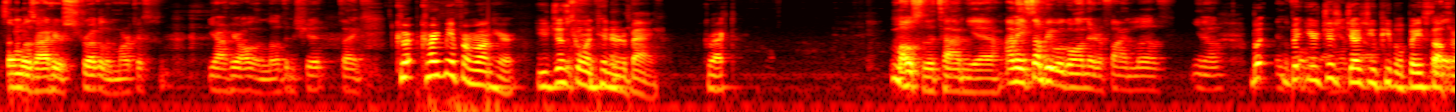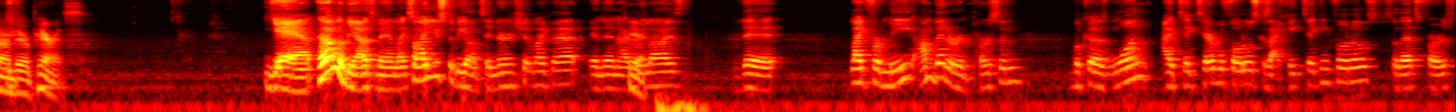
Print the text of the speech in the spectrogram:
Some of us out here struggling, Markus. You out here all in love and shit. Thanks. Cor- correct me if I'm wrong here. You just go on Tinder to bang, correct? Most of the time, yeah. I mean, some people go on there to find love, you know. But but you're just judging people based but, off their appearance. Yeah, cause I'm gonna be honest, man. Like, so I used to be on Tinder and shit like that, and then I yeah. realized that, like, for me, I'm better in person because one, I take terrible photos because I hate taking photos, so that's first,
